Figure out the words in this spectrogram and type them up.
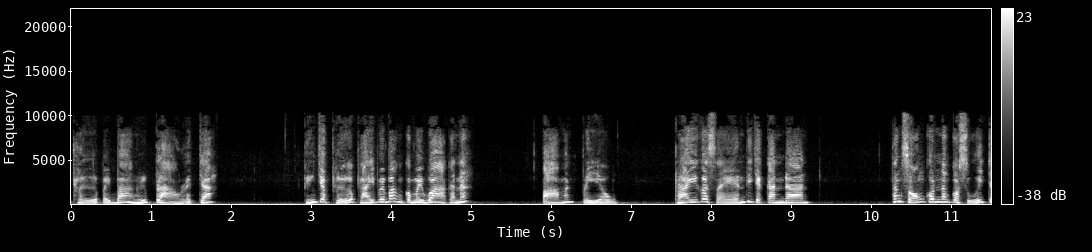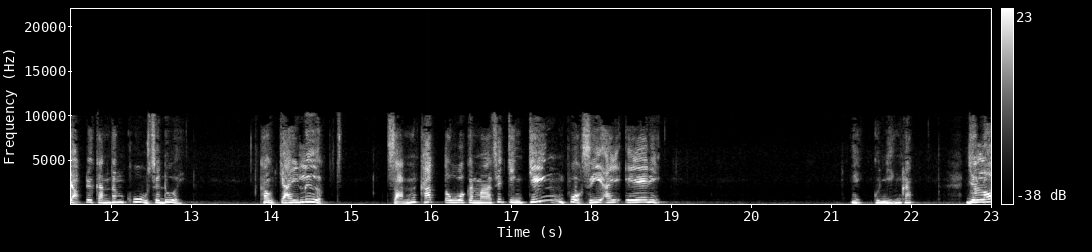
เผลอไปบ้างหรือเปล่าละจ๊ะ ถึงจะเผลอไผลไปบ้างก็ไม่ว่ากันนะป่ามันเปลี่ยว ไพรก็แสนที่จะกันดาน ทั้งสองคนนั่นก็สวยจัดด้วยกันทั้งคู่ซะด้วย เข้าใจเลือกสรรคัดตัวกันมาซะจริง ๆ พวก CIA นี่ นี่คุณหญิงครับ อย่าล้อ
